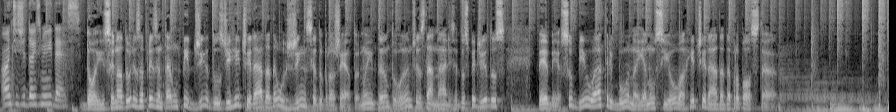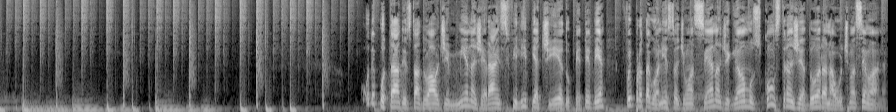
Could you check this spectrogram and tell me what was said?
antes de 2010. Dois senadores apresentaram pedidos de retirada da urgência do projeto. No entanto, antes da análise dos pedidos, Weber subiu à tribuna e anunciou a retirada da proposta. Deputado estadual de Minas Gerais, Felipe Atier, do PTB, foi protagonista de uma cena, digamos, constrangedora na última semana.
